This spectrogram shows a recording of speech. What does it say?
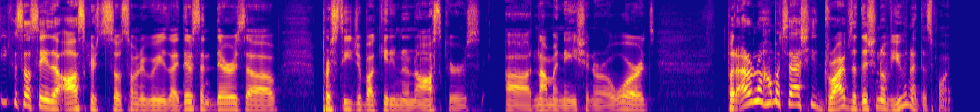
you can still say the Oscars to some degree. Like there's a, there's a prestige about getting an Oscars uh, nomination or awards, but I don't know how much that actually drives additional viewing at this point.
